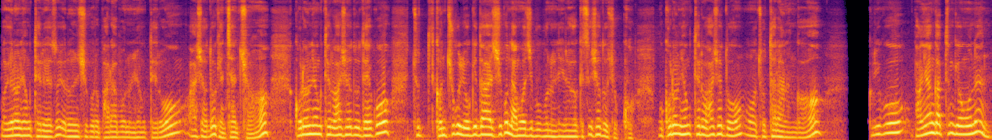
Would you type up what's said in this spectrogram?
뭐 이런 형태로 해서 이런 식으로 바라보는 형태로 하셔도 괜찮죠. 그런 형태로 하셔도 되고 주, 건축을 여기다 하시고 나머지 부분을 이렇게 쓰셔도 좋고 뭐 그런 형태로 하셔도 어, 좋다라는 거. 그리고 방향 같은 경우는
